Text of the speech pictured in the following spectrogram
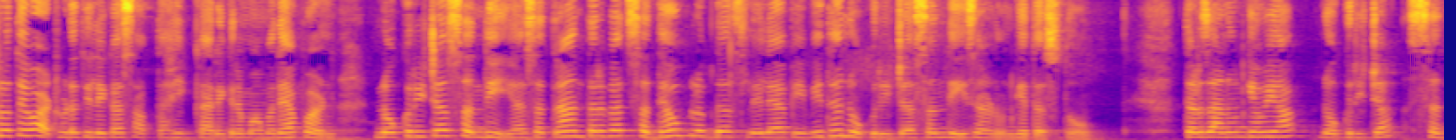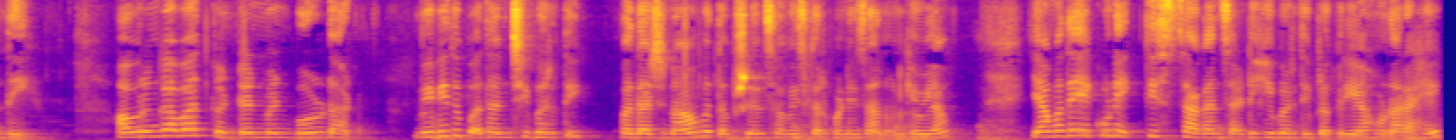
श्रोते हो आठवड्यातील एका साप्ताहिक कार्यक्रमामध्ये आपण नोकरीच्या संधी या सत्रांतर्गत सध्या उपलब्ध असलेल्या विविध नोकरीच्या संधी जाणून घेत असतो. तर जाणून घेऊया नोकरीच्या संधी. औरंगाबाद कंटेनमेंट बोर्डात विविध पदांची भरती पदाचे नाव व तपशील सविस्तरपणे जाणून घेऊया. यामध्ये एकूण एकतीस जागांसाठी ही भरती प्रक्रिया होणार आहे.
